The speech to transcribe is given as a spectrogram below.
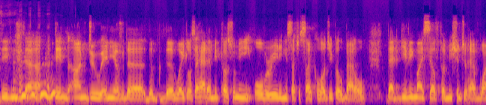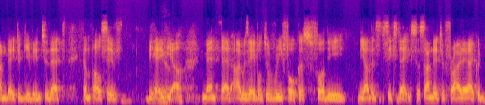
didn't uh, didn't undo any of the, the the weight loss I had and because for me overeating is such a psychological battle that giving myself permission to have one day to give into that compulsive behavior yeah. meant that I was able to refocus for the the other six days. So Sunday to Friday, I could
